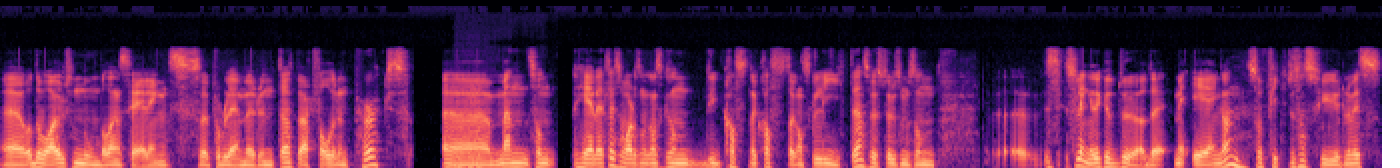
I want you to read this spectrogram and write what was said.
Uh, og det var jo liksom noen balanseringsproblemer rundt det, i hvert fall rundt perks. Mm -hmm. Men sånn helhetlig så var det sånn ganske sånn De kastene kasta ganske lite. Så hvis du liksom sånn uh, Så lenge du ikke døde med en gang, så fikk du sannsynligvis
